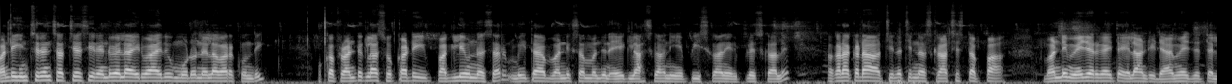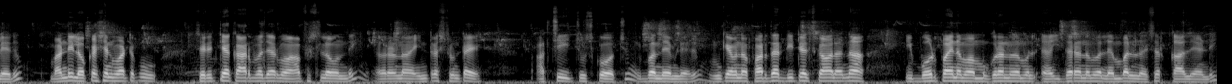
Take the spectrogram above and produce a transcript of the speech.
బండి ఇన్సూరెన్స్ వచ్చేసి రెండు వేల ఇరవై ఐదు మూడో నెల వరకు ఉంది. ఒక ఫ్రంట్ గ్లాస్ ఒకటి పగిలి ఉన్నది సార్ మిగతా బండికి సంబంధించిన ఏ గ్లాస్ కానీ ఏ పీస్ కానీ రిప్లేస్ కాలే. అక్కడక్కడ చిన్న చిన్న స్క్రాచెస్ తప్ప బండి మేజర్గా అయితే ఎలాంటి డ్యామేజ్ అయితే లేదు. బండి లొకేషన్ మటుకు చరిత్ర కార్ బజార్ మా ఆఫీస్లో ఉంది. ఎవరైనా ఇంట్రెస్ట్ ఉంటే వచ్చి చూసుకోవచ్చు ఇబ్బంది ఏం లేదు. ఇంకేమైనా ఫర్దర్ డీటెయిల్స్ కావాలన్నా ఈ బోర్డు పైన మా ముగ్గురు అన్నదమ్ములు ఇద్దరు అన్నదమ్ములు నెంబర్లు ఉన్నాయి సార్ కాల్ చేయండి.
